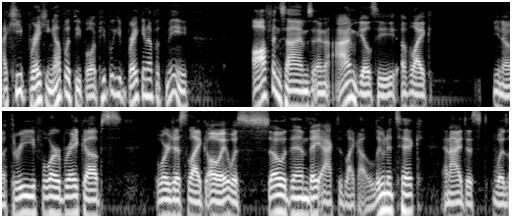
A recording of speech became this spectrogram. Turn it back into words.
I keep breaking up with people or people keep breaking up with me oftentimes and I'm guilty of like you know 3 4 breakups were just like oh it was so them they acted like a lunatic and I just was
